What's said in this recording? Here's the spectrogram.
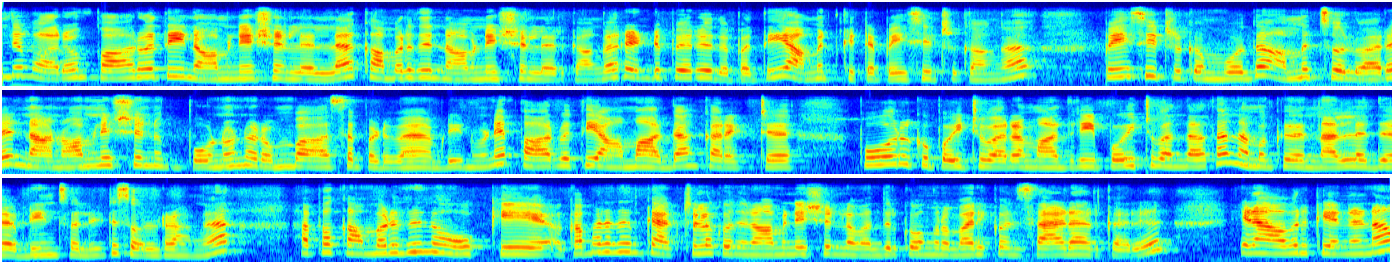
இந்த வாரம் பார்வதி நாமினேஷனில் இல்லை கமருதன் நாமினேஷனில் இருக்காங்க. ரெண்டு பேரும் இதை பற்றி அமித் கிட்ட பேசிகிட்டு இருக்காங்க. பேசிகிட்டு இருக்கும்போது அமித் சொல்வார் நான் நாமினேஷனுக்கு போகணுன்னு ரொம்ப ஆசைப்படுவேன் அப்படின்னு உடனே பார்வதி ஆமாம் அதான் கரெக்டு போருக்கு போயிட்டு வர மாதிரி போயிட்டு வந்தால் தான் நமக்கு நல்லது அப்படின்னு சொல்லிட்டு சொல்கிறாங்க அப்போ கமருதன் ஓகே கமருதனுக்கு ஆக்சுவலாக கொஞ்சம் நாமினேஷனில் வந்திருக்கோங்கிற மாதிரி கொஞ்சம் சேடாக இருக்கார். ஏன்னா அவருக்கு என்னென்னா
